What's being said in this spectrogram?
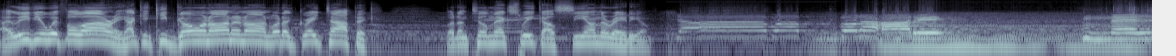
I leave you with Volare. I can keep going on and on. What a great topic. But until next week, I'll see you on the radio. nel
